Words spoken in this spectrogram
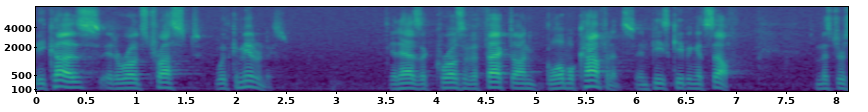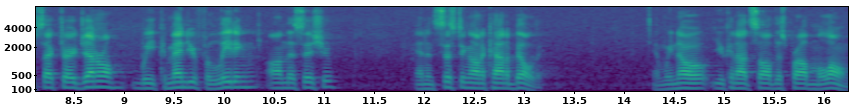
because it erodes trust with communities. It has a corrosive effect on global confidence in peacekeeping itself. Mr. Secretary General, we commend you for leading on this issue and insisting on accountability. And we know you cannot solve this problem alone.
